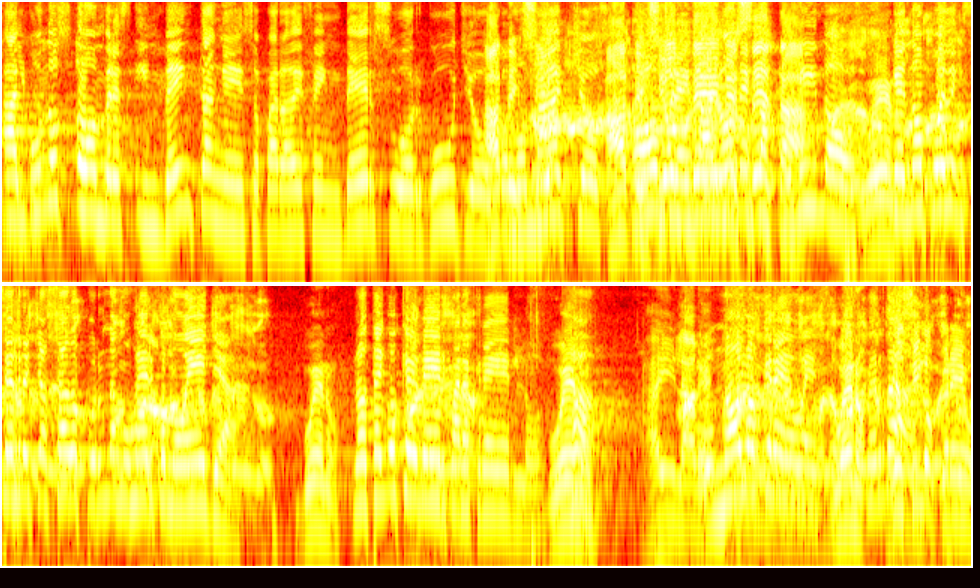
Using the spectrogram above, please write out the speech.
Algunos hombres inventan eso para defender su orgullo Atención, como machos, atención, hombres, varones masculinos, Bueno. que no pueden ser rechazados tengo, por una mujer como ella. Bueno, Lo tengo que ver para creerlo. Bueno. Ah, Ay, la no lo creo eso, Bueno. ¿verdad? Yo sí lo creo.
